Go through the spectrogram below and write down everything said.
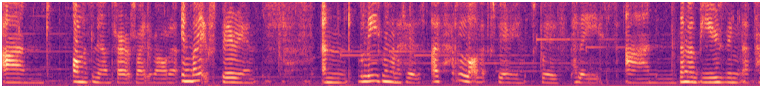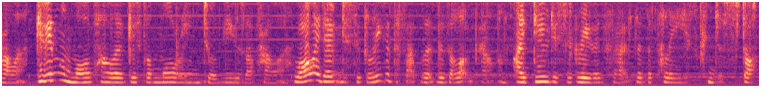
And honestly I'm terrified about it. In my experience and believe me when I say this, I've had a lot of experience with police and them abusing their power. Giving them more power gives them more room to abuse that power. While I don't disagree with the fact that there's a lockdown, I do disagree with the fact that the police can just stop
